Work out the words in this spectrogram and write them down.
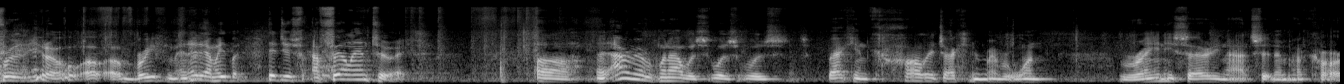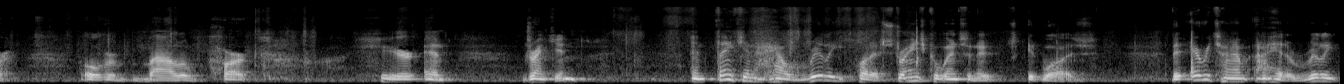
for you know a, a, brief minute. I mean, but it just I fell into it. Uh, and I remember when I was was was back in college. I can remember one rainy Saturday night sitting in my car over by a little park here and drinking and thinking how really what a strange coincidence it was that every time I had a really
